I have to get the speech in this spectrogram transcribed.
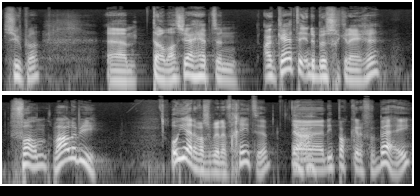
Super. Ehm, Thomas, jij hebt een enquête in de bus gekregen van Walibi. Oh ja, dat was ik bijna vergeten. Ja. Eh, die pak ik er even bij.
